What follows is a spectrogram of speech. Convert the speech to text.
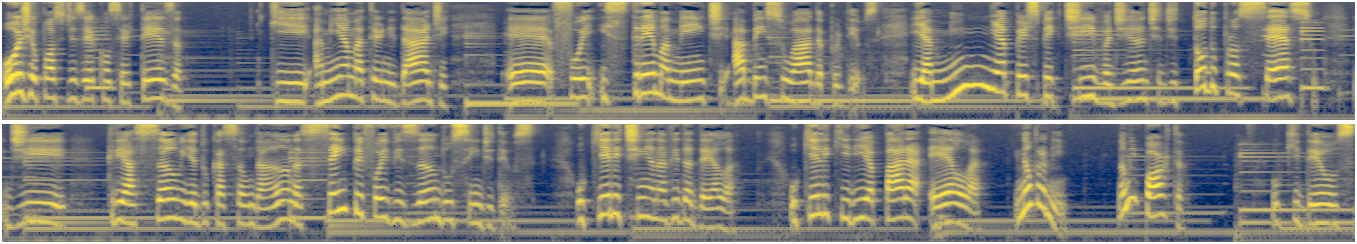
Hoje eu posso dizer com certeza que a minha maternidade é, foi extremamente abençoada por Deus. E a minha perspectiva diante de todo o processo de criação e educação da Ana sempre foi visando o sim de Deus. O que ele tinha na vida dela, o que ele queria para ela, e não para mim. Não me importa o que Deus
